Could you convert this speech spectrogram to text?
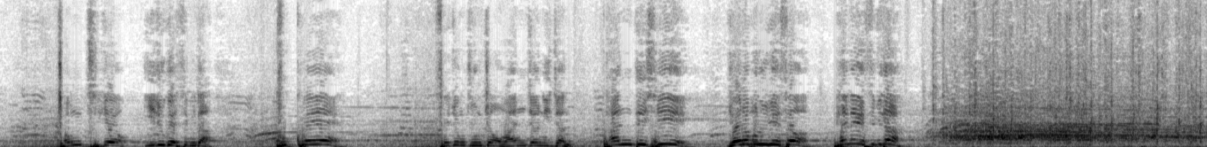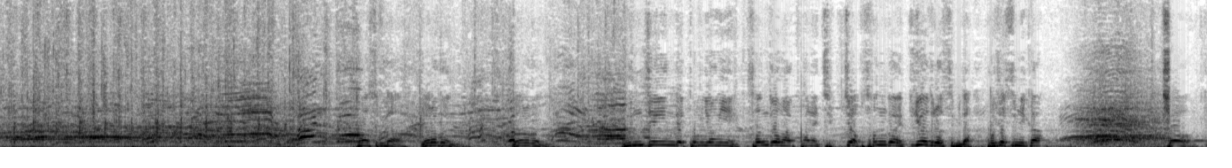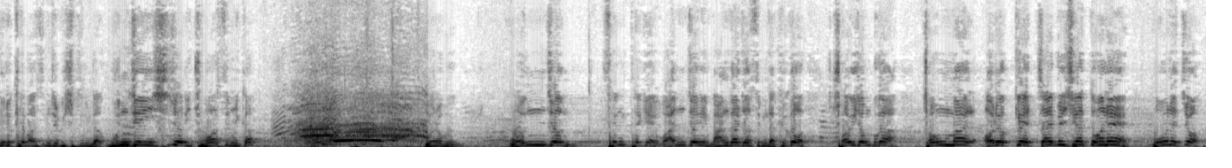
정치개혁 이루겠습니다. 국회에 세종중청 완전 이전 반드시 여러분을 위해서 해내겠습니다. 고맙습니다. 여러분, 여러분, 문재인 대통령이 선거 막판에 직접 선거에 뛰어들었습니다. 보셨습니까? 저 그렇게 말씀드리고 싶습니다. 문재인 시절이 좋았습니까? 여러분, 원전 생태계 완전히 망가졌습니다. 그거 저희 정부가 정말 어렵게 짧은 시간 동안에 복원했죠.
